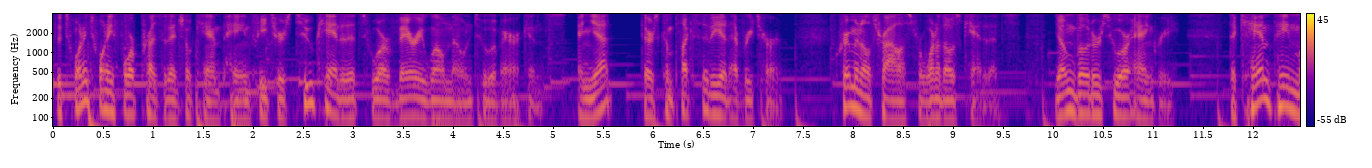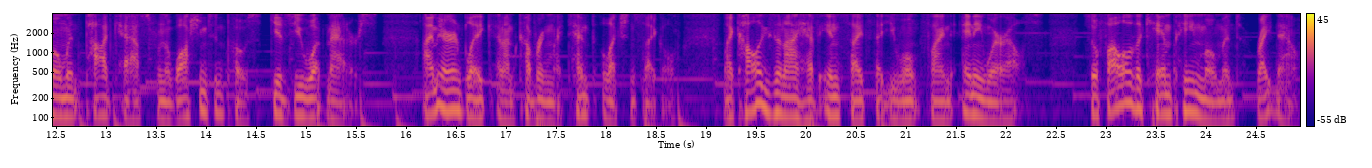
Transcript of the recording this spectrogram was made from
The 2024 presidential campaign features two candidates who are very well known to Americans. And yet, there's complexity at every turn. Criminal trials for one of those candidates, young voters who are angry. The Campaign Moment podcast from the Washington Post gives you what matters. I'm Aaron Blake, and I'm covering my 10th election cycle. My colleagues and I have insights that you won't find anywhere else. So follow the campaign moment right now,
